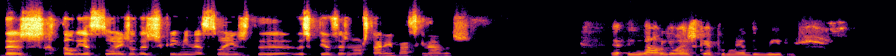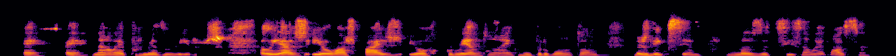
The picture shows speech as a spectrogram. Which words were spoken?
das retaliações ou das discriminações de, das crianças não estarem vacinadas? Eh, não, eu acho que é por medo do vírus é, é, não, é por medo do vírus. Aliás, eu aos pais, eu recomendo, não é, que me perguntam, mas digo sempre, mas a decisão é vossa.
